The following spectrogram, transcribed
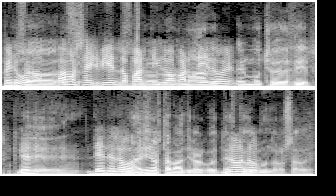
Pero Eso- bueno, vamos eso- a ir viendo partido a partido. ¿eh? Es mucho decir. Que Desde- desde el luego. Madrid no estaba a tirar cohetes, No, todo no. el mundo lo sabe.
